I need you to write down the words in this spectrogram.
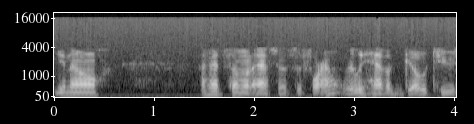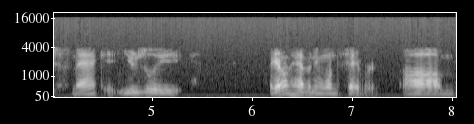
You know, I've had someone ask me this before. I don't really have a go-to snack. It usually, like, I don't have any one favorite. Um,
